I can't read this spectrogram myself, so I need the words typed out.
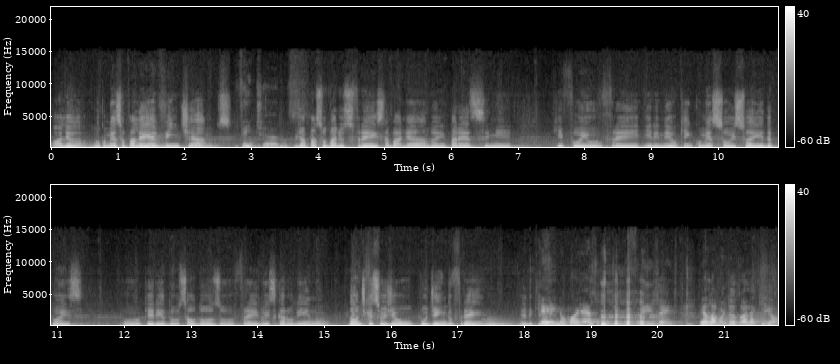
Olha, no começo eu falei, é 20 anos. 20 anos. Já passou vários freis trabalhando aí, parece-me que foi o frei Irineu quem começou isso aí, depois o querido saudoso Frei Luiz Carolino, da onde que surgiu o pudim do Frei. Hum, ele que... Quem não conhece o pudim do Frei, gente? Pelo amor de Deus, olha aqui, ó.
